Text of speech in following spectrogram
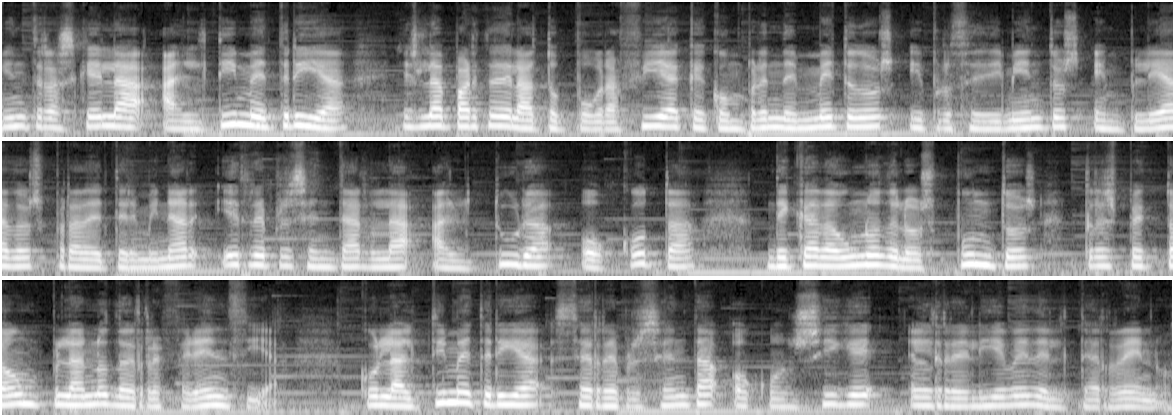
mientras que la altimetría es la parte de la topografía que comprende métodos y procedimientos empleados para determinar y representar la altura o cota de cada uno de los puntos respecto a un plano de referencia. Con la altimetría se representa o consigue el relieve del terreno.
